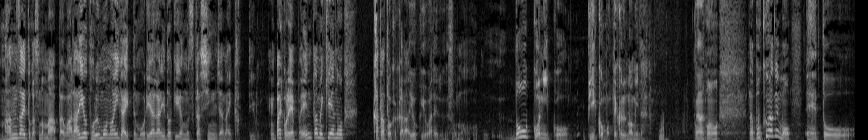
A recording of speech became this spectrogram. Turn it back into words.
漫才とかそのまあやっぱり笑いを取るもの以外って盛り上がり時が難しいんじゃないかっていう。やっぱりこれやっぱエンタメ系の方とかからよく言われる、その、どこにこう、ピークを持ってくるのみたいな。だからこの、だ僕はでも、えっ、ー、と、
